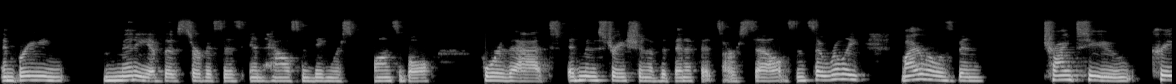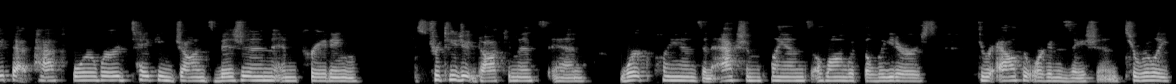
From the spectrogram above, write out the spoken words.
and bringing many of those services in house and being responsible for that administration of the benefits ourselves. And so, really, my role has been trying to create that path forward, taking John's vision and creating strategic documents and work plans and action plans along with the leaders throughout the organization to really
